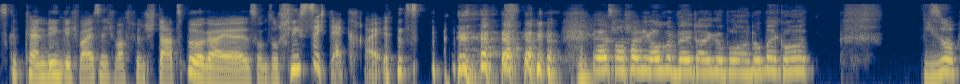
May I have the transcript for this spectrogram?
Es gibt keinen Link, ich weiß nicht, was für ein Staatsbürger er ist. Und so schließt sich der Kreis. Er ist wahrscheinlich auch im Weltall geboren. Oh mein Gott. Wieso?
